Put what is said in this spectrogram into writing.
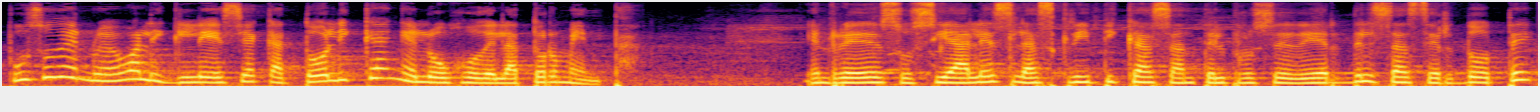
puso de nuevo a la iglesia católica en el ojo de la tormenta. En redes sociales las críticas ante el proceder del sacerdote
